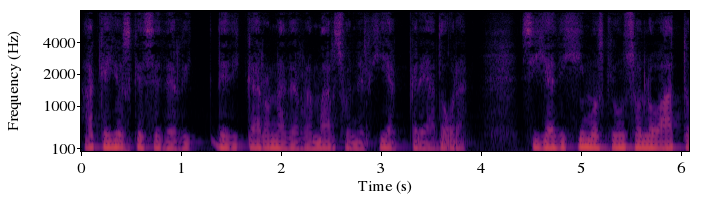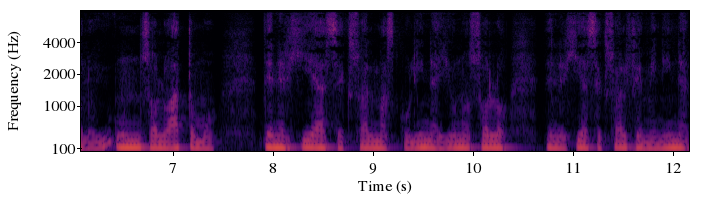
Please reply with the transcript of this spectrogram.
aquellos que se dedicaron a derramar su energía creadora. Si ya dijimos que un solo átomo, un solo átomo de energía sexual masculina y uno solo de energía sexual femenina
